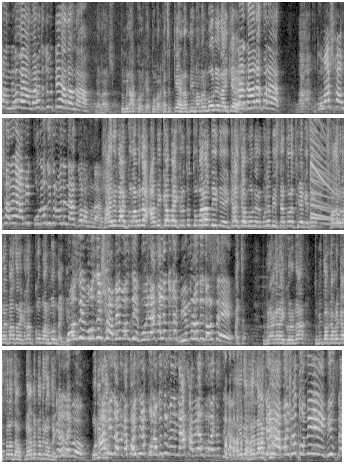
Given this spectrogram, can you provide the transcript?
সন্দেহ হয় আমার হাতে তুমি টেহা দাও না। না না তুমি রাগ কর কে? তোমার কাছে টেহাটা দিম আমার মনে নাই কে? না দেওয়া লাগবে না। তোমার সংসারে আমি কোনো কিছুর মধ্যে নাক গলাবো না হাইরে নাক গোলাবে না আমি কামাই করে তো তোমার হাতেই দেই। কালকে মনের বলে তলে থিয়ে গেছি। সকালবেলায় বাজারে গেলাম কোমার মন নাই বুঝি বুঝি সবে বুঝি বুইরা কালে তোমার ভীমরতি ধরছে। আচ্ছা তুমি রাগারাই করো না তুমি দরকার পড়ে কাজ চলে যাও। না আমার নগরে যাই কেন যাইবো? আমি যাব না কইছি না কোনো কিছুর মধ্যে নাক আমি আর গলাইতাছি না। হাইরে হাই কর- টাকা পয়সা তুমি বিছনা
